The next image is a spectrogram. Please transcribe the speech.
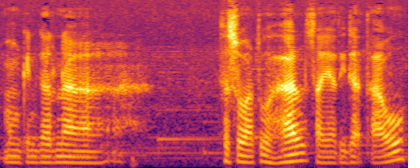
mungkin karena sesuatu hal saya tidak tahu.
